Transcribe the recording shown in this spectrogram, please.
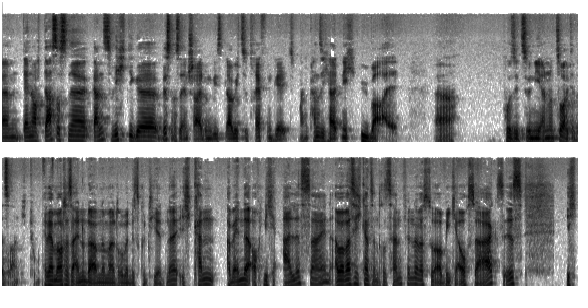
Ähm, denn auch das ist eine ganz wichtige Business-Entscheidung, die es, glaube ich, zu treffen gilt. Man kann sich halt nicht überall äh, positionieren und sollte das auch nicht tun. Wir haben auch das ein oder andere Mal darüber diskutiert. Ne? Ich kann am Ende auch nicht alles sein, aber was ich ganz interessant finde, was du mich auch sagst, ist, ich,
